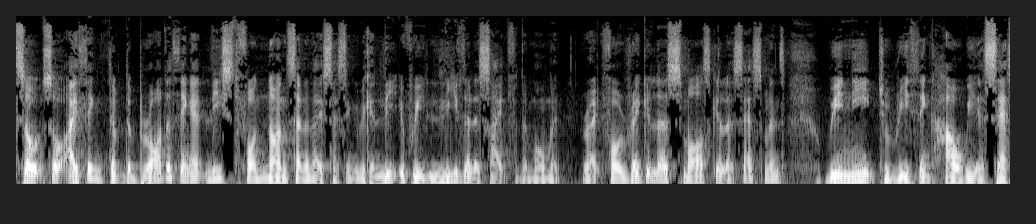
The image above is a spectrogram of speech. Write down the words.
so so I think the the broader thing, at least for non-standardized testing, we can leave, if we leave that aside for the moment, right? For regular small scale assessments, we need to rethink how we assess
